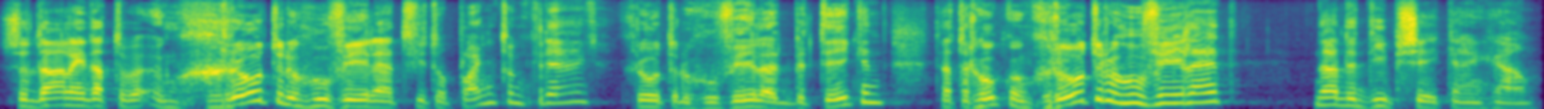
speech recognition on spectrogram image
Zodanig dat we een grotere hoeveelheid fytoplankton krijgen. Grotere hoeveelheid betekent dat er ook een grotere hoeveelheid naar de diepzee kan gaan.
